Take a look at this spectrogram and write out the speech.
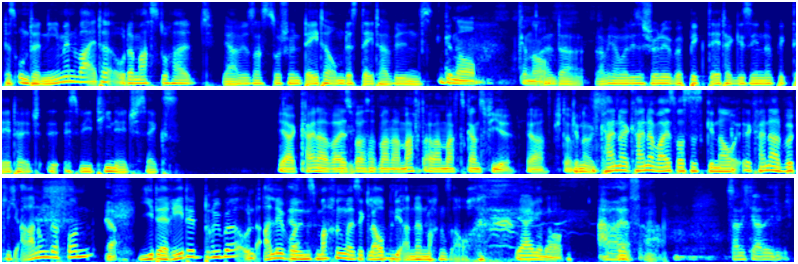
das Unternehmen weiter oder machst du halt, ja, wie du sagst so schön, Data um des Data Willens? Genau, genau. Weil da, da habe ich auch mal diese schöne über Big Data gesehen. Ne? Big Data ist wie Teenage Sex. Ja, keiner weiß, was man da macht, aber macht es ganz viel. Ja, stimmt. Genau, keiner, keiner weiß, was es genau ist. Keiner hat wirklich Ahnung davon. Ja. Jeder redet drüber und alle wollen es ja. machen, weil sie glauben, die anderen machen es auch. Ja, genau. Aber das, das habe ich gerade, ich, ich,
